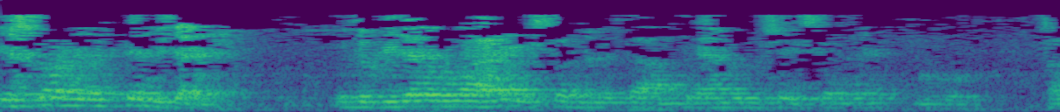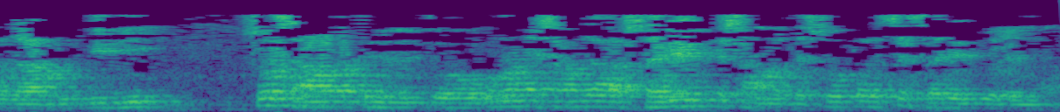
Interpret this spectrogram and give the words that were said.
ईश्वर निमित्त विजय वो जो विजय हुआ है ईश्वर निमित्त अंतर्याम रूप से ईश्वर ने उनको सदा बुद्धि दी स्व सामर्थ्य निमित्त उन्होंने समझा शरीर के सामर्थ्य स्वपर से शरीर को लेना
